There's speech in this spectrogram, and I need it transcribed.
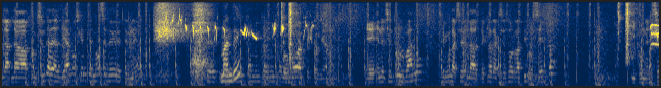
La, la producción de aldeanos, gente, no se debe detener. No se debe detener ¿Mande? Nunca, nunca, nunca. nunca. ¿Cómo haces alianos? Eh, en el centro urbano tengo la, la tecla de acceso rápido Z y con el C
